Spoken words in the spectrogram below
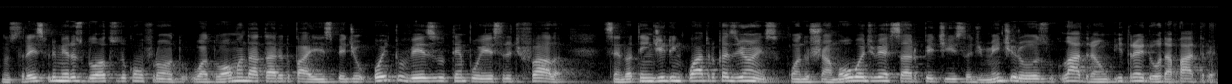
nos três primeiros blocos do confronto, o atual mandatário do país pediu oito vezes o tempo extra de fala, sendo atendido em quatro ocasiões, quando chamou o adversário petista de mentiroso, ladrão e traidor da pátria.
